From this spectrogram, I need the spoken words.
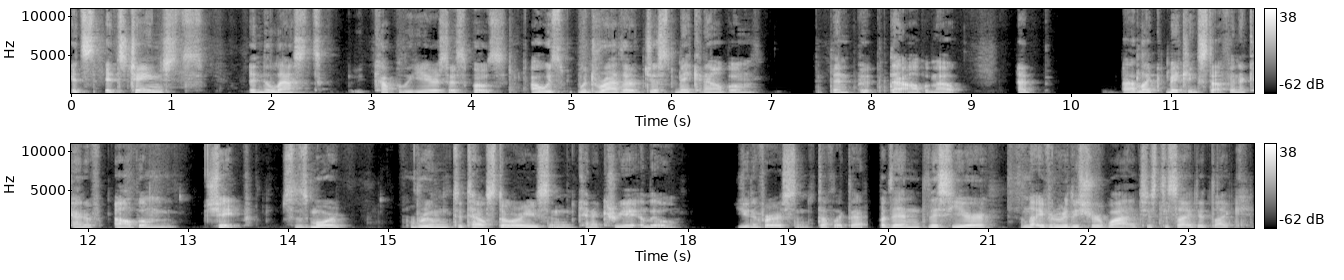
It's it's changed in the last couple of years, I suppose. I always would rather just make an album than put that album out. I, I like making stuff in a kind of album shape. So there's more room to tell stories and kind of create a little universe and stuff like that. But then this year, I'm not even really sure why. I just decided like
